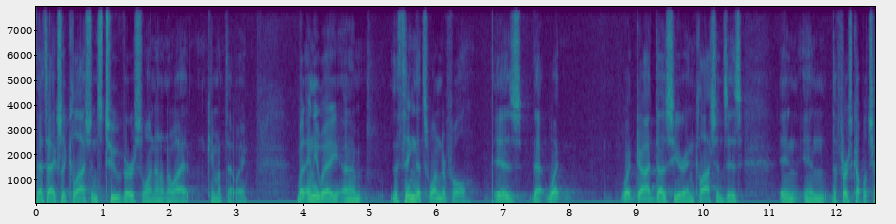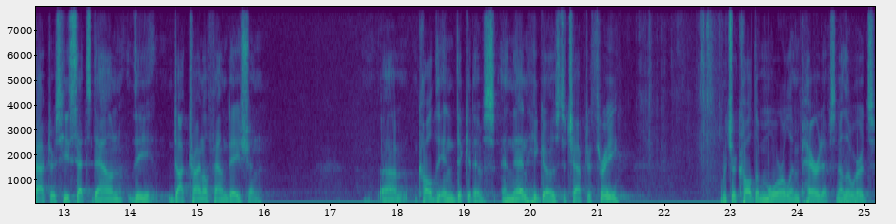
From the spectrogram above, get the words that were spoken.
that's actually Colossians 2, verse 1. I don't know why it came up that way. But anyway, um, the thing that's wonderful is that what, what God does here in Colossians is in, in the first couple chapters, he sets down the doctrinal foundation um, called the indicatives. And then he goes to chapter 3, which are called the moral imperatives. In other words,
